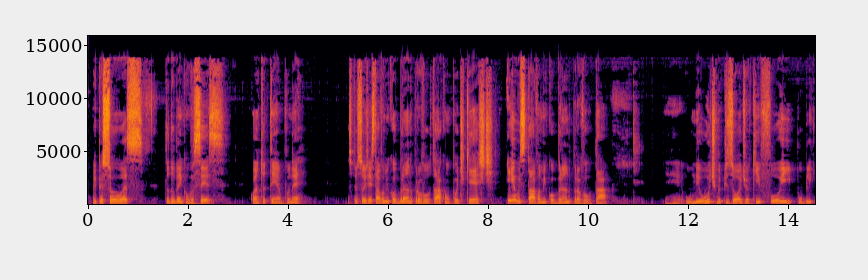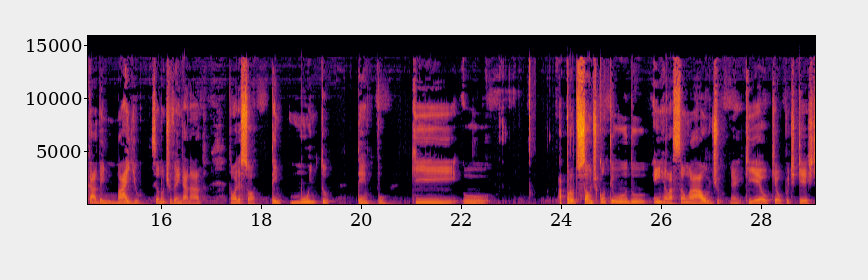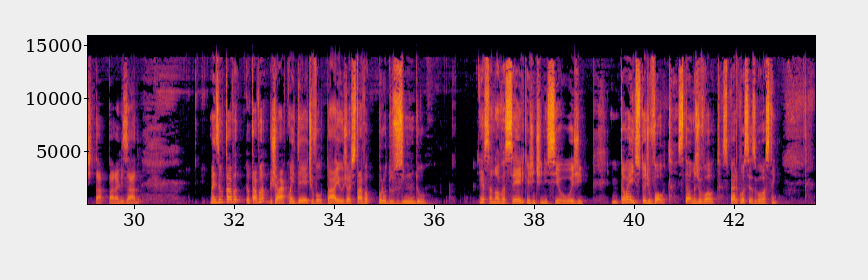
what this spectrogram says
Oi, pessoas, tudo bem com vocês? Quanto tempo, né? As pessoas já estavam me cobrando para voltar com o podcast, eu estava me cobrando para voltar. É, o meu último episódio aqui foi publicado em maio, se eu não estiver enganado. Então, olha só, tem muito tempo que o, a produção de conteúdo em relação a áudio, né, que é o que é o podcast, está paralisada. Mas eu estava eu tava já com a ideia de voltar, eu já estava produzindo essa nova série que a gente inicia hoje. Então é isso, estou de volta, estamos de volta, espero que vocês gostem.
